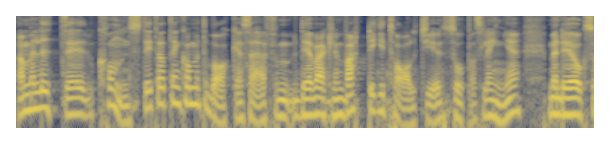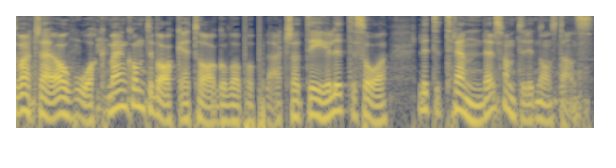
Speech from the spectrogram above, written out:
ja men lite konstigt att den kommer tillbaka så här, för det har verkligen varit digitalt ju så pass länge. Men det har också varit så här, ja Walkman kom tillbaka ett tag och var populärt, så att det är ju lite så, lite trender samtidigt någonstans.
